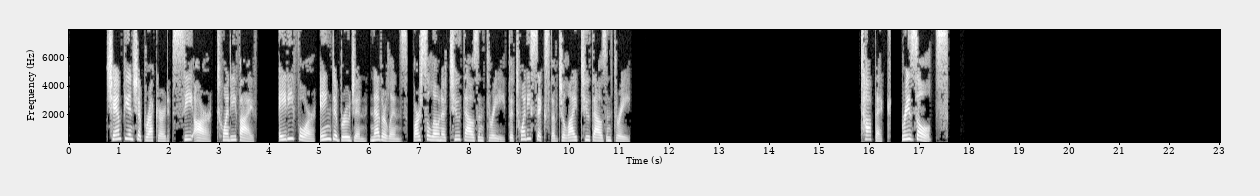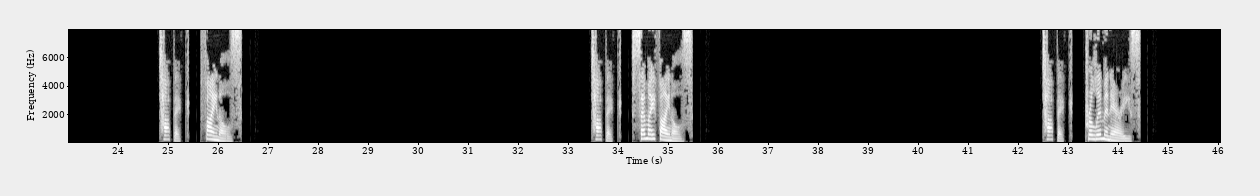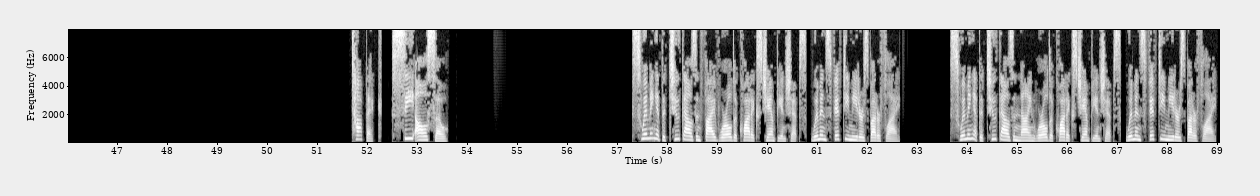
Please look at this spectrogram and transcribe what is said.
Championship record, CR, 25. 84, Inge de Bruijn, Netherlands, Barcelona 2003, the 26th of July 2003. Topic: Results. Topic: Finals. Topic: Semifinals. Topic: Preliminaries. Topic: See also Swimming at the 2005 World Aquatics Championships, women's 50 meters butterfly. Swimming at the 2009 World Aquatics Championships, women's 50 meters butterfly.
